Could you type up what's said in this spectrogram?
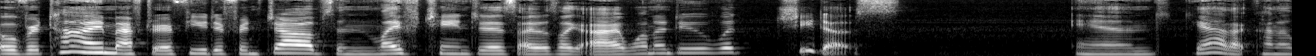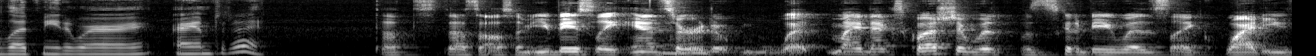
over time, after a few different jobs and life changes, I was like, I want to do what she does and yeah, that kind of led me to where I, I am today. That's that's awesome. You basically answered mm-hmm. what my next question was, was going to be was like, why do you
